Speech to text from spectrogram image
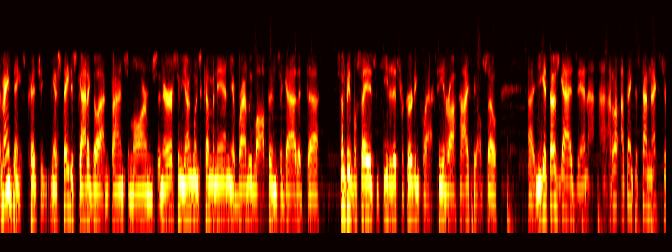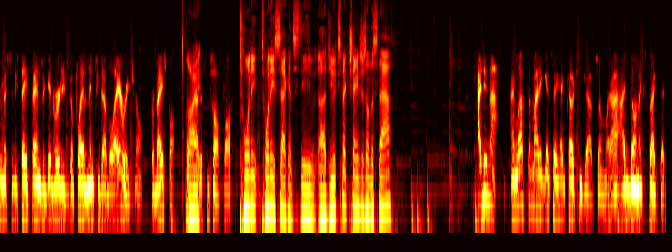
the main thing is pitching. You know, State has got to go out and find some arms, and there are some young ones coming in. You know, Bradley Lawton's a guy that uh, some people say is the key to this recruiting class. He and Ross Highfield. So uh, you get those guys in. I, I, don't. I think this time next year, Mississippi State fans are getting ready to go play an NCAA regional for baseball. All right, and softball. 20, 20 seconds, Steve. Uh, do you expect changes on the staff? I do not, unless somebody gets a head coaching job somewhere. I, I don't expect it.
